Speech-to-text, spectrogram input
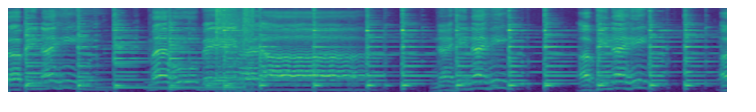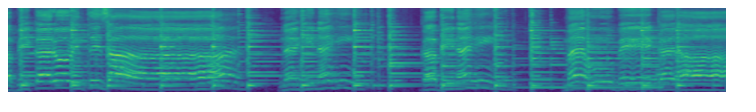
कभी नहीं, मैं अभी नहीं। अभी करो इंतज़ार। नहीं नहीं कभी नहीं। मैं हूँ बेकरार।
